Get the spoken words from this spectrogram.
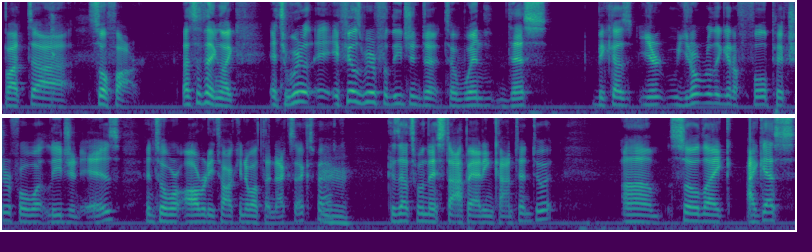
but uh, so far, that's the thing. Like, it's weird. It feels weird for Legion to, to win this because you're you don't really get a full picture for what Legion is until we're already talking about the next X pack because that's when they stop adding content to it. Um, so like I guess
